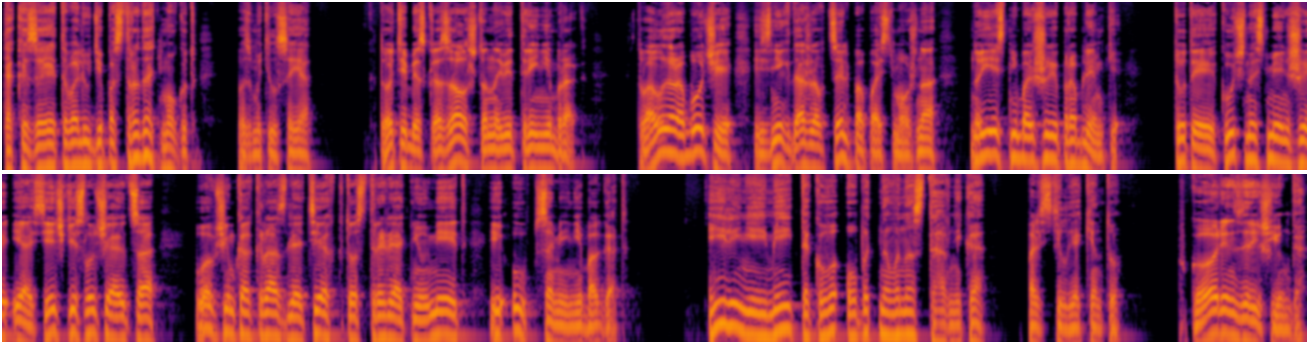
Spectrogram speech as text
Так из-за этого люди пострадать могут, возмутился я. Кто тебе сказал, что на витрине брак? Стволы рабочие, из них даже в цель попасть можно, но есть небольшие проблемки. Тут и кучность меньше, и осечки случаются. В общем, как раз для тех, кто стрелять не умеет и упсами не богат. Или не имеет такого опытного наставника, – польстил я Кенту. «В корень зришь, Юнга.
